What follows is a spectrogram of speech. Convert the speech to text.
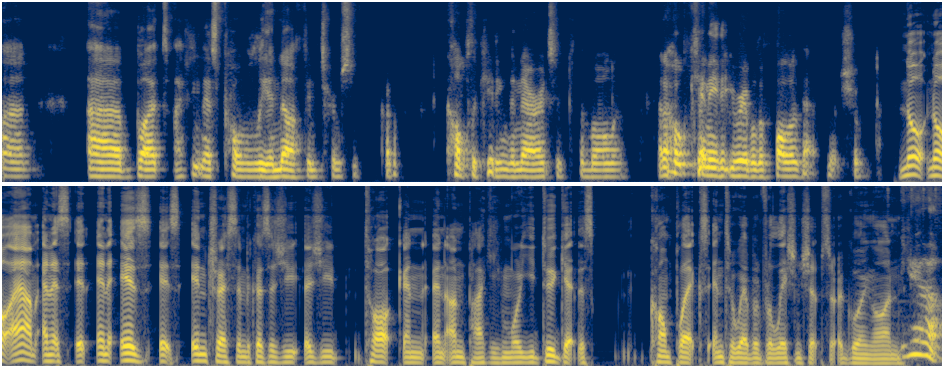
uh, uh, but i think that's probably enough in terms of kind of complicating the narrative for the moment and I hope Kenny that you were able to follow that. I'm not sure. No, no, I am, and it's it and it is it's interesting because as you as you talk and and unpack even more, you do get this complex interweb of relationships that are going on. Yeah.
